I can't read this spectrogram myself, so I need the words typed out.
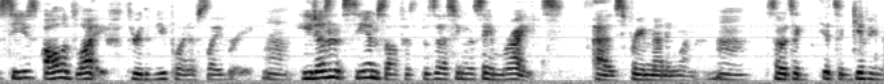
sees all of life through the viewpoint of slavery. Mm, He doesn't see himself as possessing the same rights as free men and women. mm, So it's a it's a giving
